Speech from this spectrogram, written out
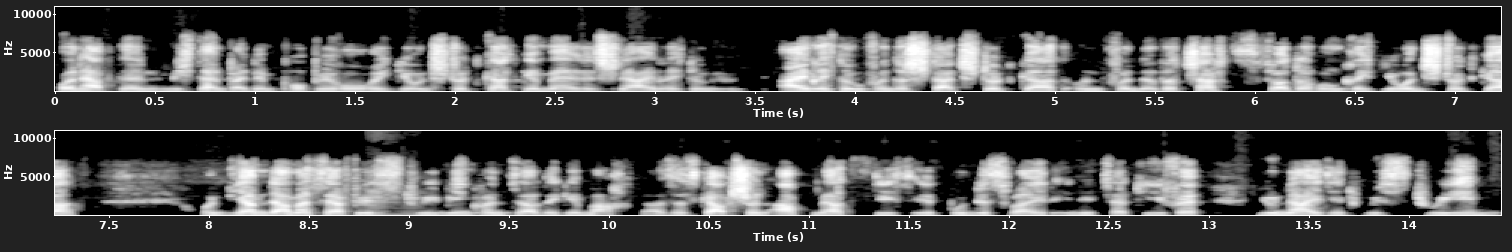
und habe dann mich dann bei dem Popbüro Region Stuttgart gemeldet, eine Einrichtung, Einrichtung von der Stadt Stuttgart und von der Wirtschaftsförderung Region Stuttgart. Und die haben damals sehr viel mhm. Streaming-Konzerte gemacht. Also es gab schon ab März diese bundesweite Initiative United We Stream.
